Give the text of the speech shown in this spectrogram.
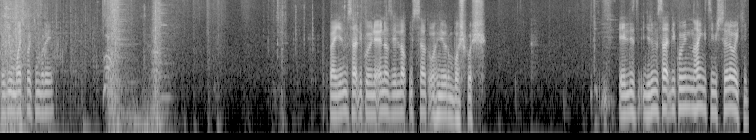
Çocuğum aç bakayım burayı. Ben 20 saatlik oyunu en az 50-60 saat oynuyorum boş boş. 50 20 saatlik oyunun hangisiymiş söyle bakayım.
